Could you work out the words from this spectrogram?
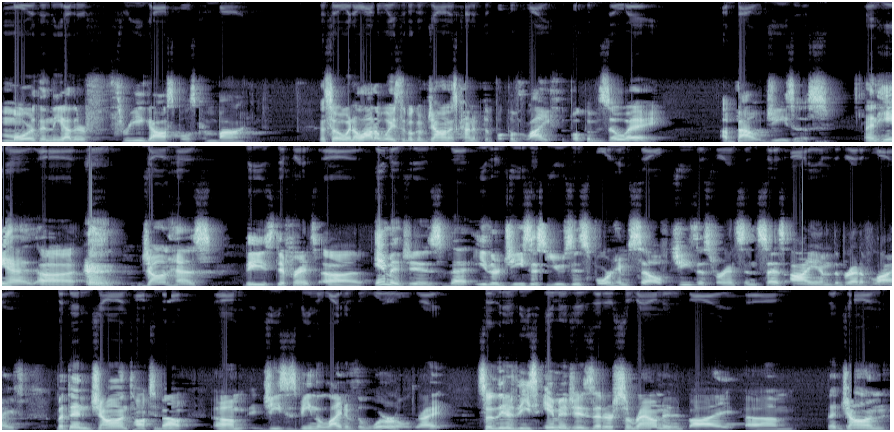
more than the other three Gospels combined. And so, in a lot of ways, the book of John is kind of the book of life, the book of Zoe about Jesus. And he had, uh, John has these different uh, images that either Jesus uses for himself. Jesus, for instance, says, I am the bread of life. But then John talks about um, Jesus being the light of the world, right? So there are these images that are surrounded by, um, that John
